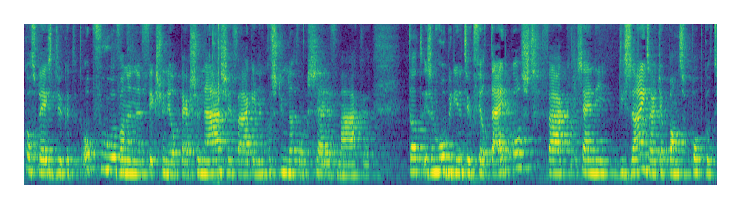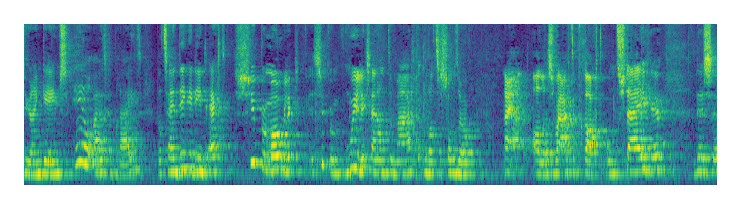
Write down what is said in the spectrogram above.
cosplay is natuurlijk het, het opvoeren van een fictioneel personage, vaak in een kostuum dat we ook zelf maken dat is een hobby die natuurlijk veel tijd kost. Vaak zijn die designs uit Japanse popcultuur en games heel uitgebreid. Dat zijn dingen die het echt super, mogelijk, super moeilijk zijn om te maken, omdat ze soms ook nou ja, alle zwaartekracht ontstijgen. Dus uh,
